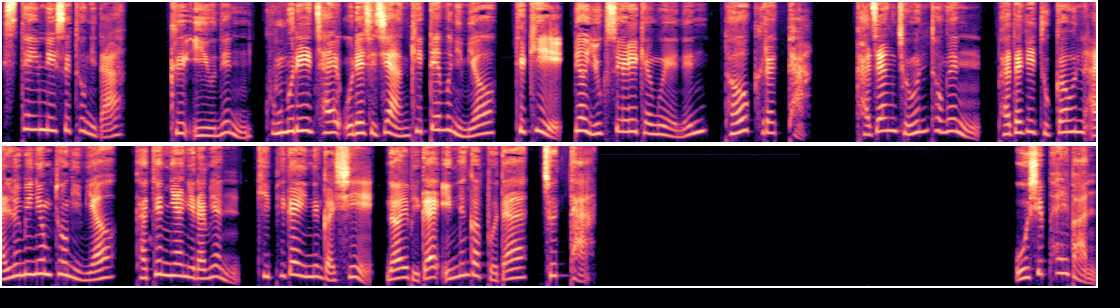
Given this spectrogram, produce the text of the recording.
스테인리스 통이다. 그 이유는 국물이 잘 우려지지 않기 때문이며 특히 뼈 육수일 경우에는 더욱 그렇다. 가장 좋은 통은 바닥이 두꺼운 알루미늄 통이며 같은 양이라면 깊이가 있는 것이 넓이가 있는 것보다 좋다. 58번.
